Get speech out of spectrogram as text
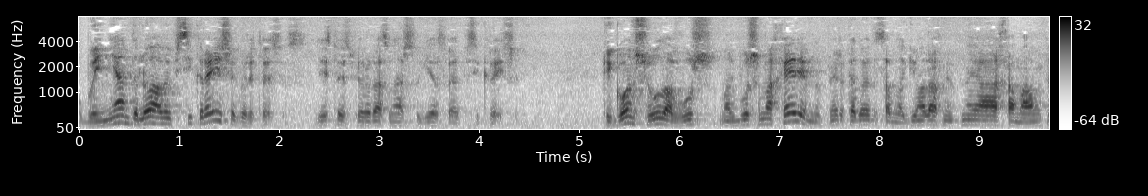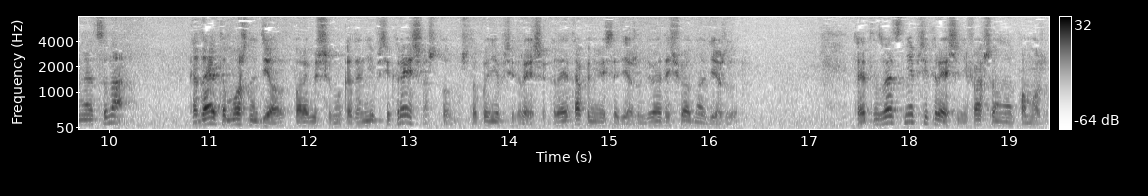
У Байнян дало авы псик рейши, говорит Тойсус. Здесь то есть первый раз у нас судья своят псик рейши. Кигон шул авуш мальбуши махерим. Например, когда это сам лагим алаф мипная хама, мипная цена. Когда это можно делать по Рабишиму, когда не псикрейшн, что, что такое не псикрейшн? Когда и так у него есть одежда, надевает еще одну одежду. То это называется не פסיק רישיה, не факт, что она поможет.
